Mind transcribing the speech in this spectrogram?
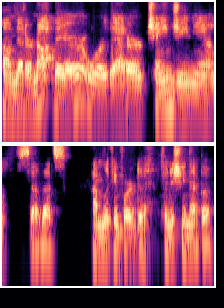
um, that are not there or that are changing you know. So that's i'm looking forward to finishing that book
